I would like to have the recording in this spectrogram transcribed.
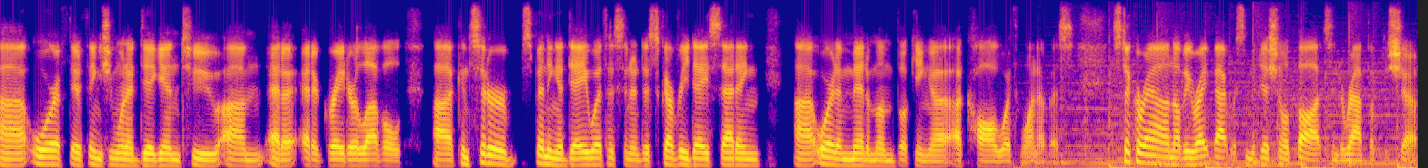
uh, or if there are things you want to dig into um, at a at a greater level, uh, consider spending a day with us in a discovery day setting, uh, or at a minimum, booking a, a call with one of us. Stick around. I'll be right back with some additional thoughts and to wrap up the show.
